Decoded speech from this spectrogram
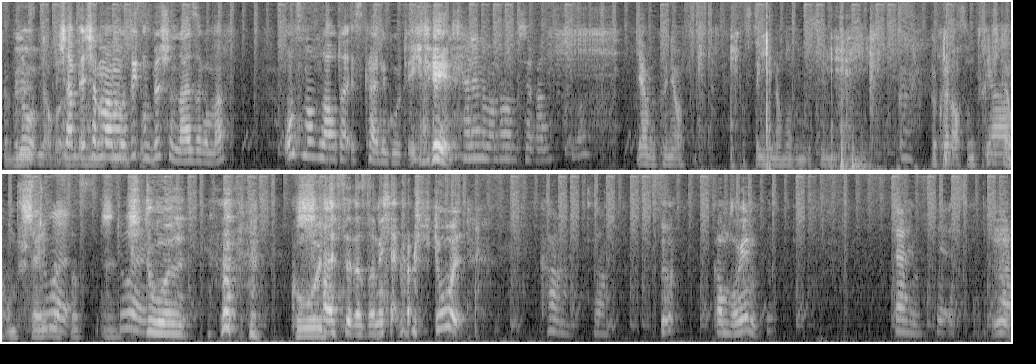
Da So, auch ich habe irgendwie ich hab mal Musik ein bisschen leiser gemacht. Uns noch lauter ist keine gute Idee. Ich kann ja noch mal ein bisschen ran. Ja, wir können ja auch das Ding hier nochmal so ein bisschen... ähm, Wir können auch so einen Trichter Ja, rumstellen, Stuhl. dass das... Äh, Stuhl. Stuhl. Gut. Scheiße, das ist doch nicht etwa ein Stuhl. Komm, so. Komm, wohin? Dahin. Hier ist. Ah.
